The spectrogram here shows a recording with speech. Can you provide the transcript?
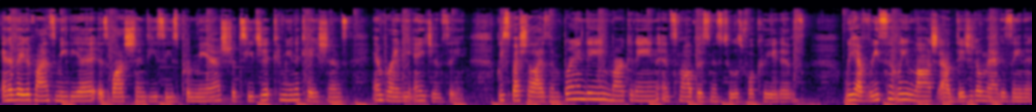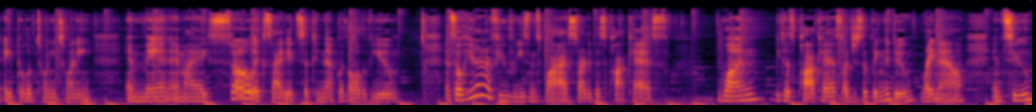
Innovative Minds Media is Washington, D.C.'s premier strategic communications and branding agency. We specialize in branding, marketing, and small business tools for creatives. We have recently launched our digital magazine in April of 2020, and man, am I so excited to connect with all of you. And so, here are a few reasons why I started this podcast. One, because podcasts are just a thing to do right now. And two,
